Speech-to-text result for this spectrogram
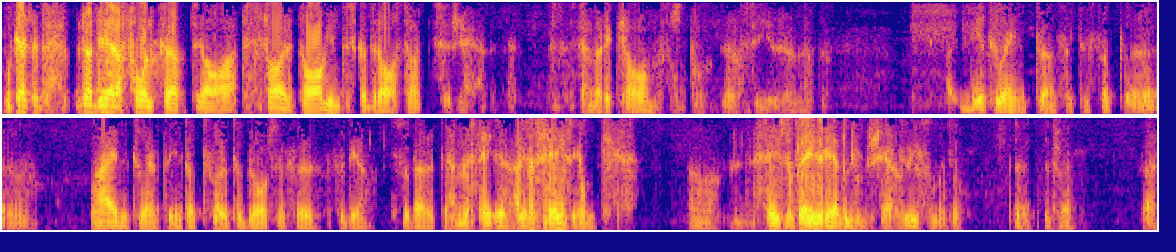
och kanske radera folk för att, ja, att företag inte ska dra sig att sända reklam och sånt på deras sidor. Det tror jag inte faktiskt att uh Nej, det tror jag inte. Inte att företag drar sig för, för det. Sådär. Ja, men det, det, alltså Facebook. Ja, Facebook är ju redan aktivism alltså. Det, det tror jag. Där.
